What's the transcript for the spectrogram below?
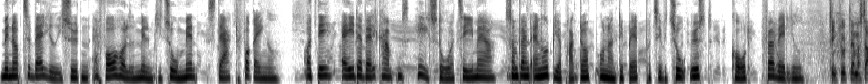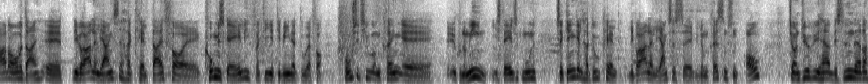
Men op til valget i 17 er forholdet mellem de to mænd stærkt forringet. Og det er et af valgkampens helt store temaer, som blandt andet bliver bragt op under en debat på TV2 Øst kort før valget. Sten Klut, lad mig starte over ved dig. Øh, Liberal Alliance har kaldt dig for øh, komisk Ali, fordi at de mener, at du er for positiv omkring øh, økonomien i Slagelse Kommune. Til gengæld har du kaldt Liberal Alliances øh, Willem Christensen og John Dyrby her ved siden af dig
